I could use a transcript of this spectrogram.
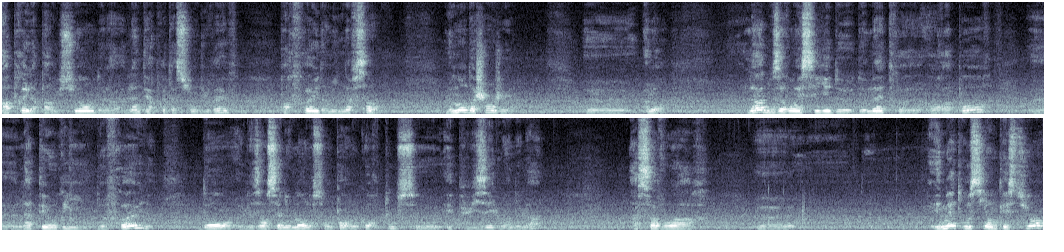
après la parution de l'interprétation du rêve par Freud en 1900. Le monde a changé. Alors, là, nous avons essayé de, mettre en rapport la théorie de Freud dont les enseignements ne sont pas encore tous euh, épuisés loin de là, à savoir euh, et mettre aussi en question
